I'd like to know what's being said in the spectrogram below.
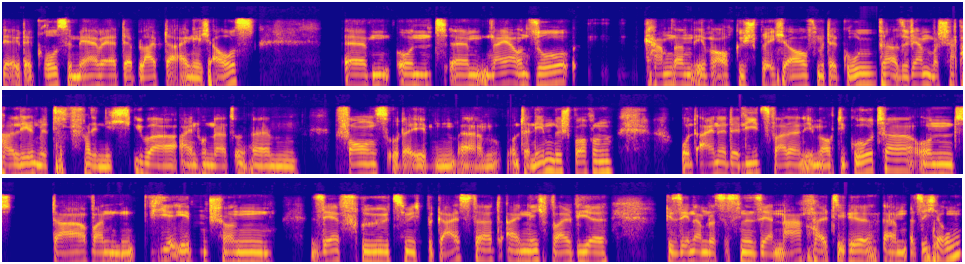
der, der große Mehrwert, der bleibt da eigentlich aus. Ähm, und ähm, naja, und so kamen dann eben auch Gespräche auf mit der Gotha. Also wir haben wahrscheinlich parallel mit, weiß ich nicht, über 100 ähm, Fonds oder eben ähm, Unternehmen gesprochen. Und eine der Leads war dann eben auch die Gotha. Und da waren wir eben schon sehr früh ziemlich begeistert eigentlich, weil wir gesehen haben, das ist eine sehr nachhaltige ähm, Sicherung.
